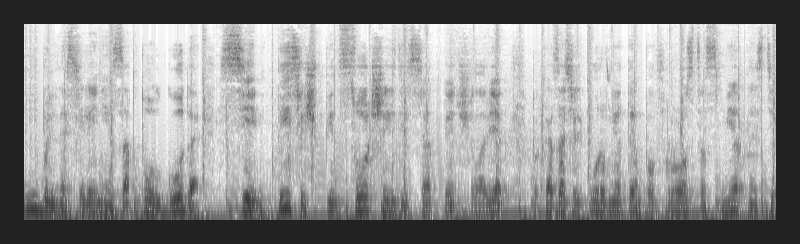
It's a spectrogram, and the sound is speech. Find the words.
Убыль населения за полгода 7565 человек. Показатель уровня темпов роста смертности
